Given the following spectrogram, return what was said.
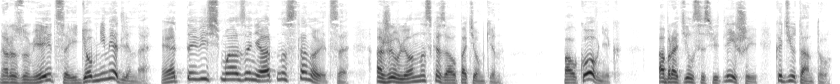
«Разумеется, идем немедленно. Это весьма занятно становится», — оживленно сказал Потемкин. «Полковник», — обратился светлейший к адъютанту,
